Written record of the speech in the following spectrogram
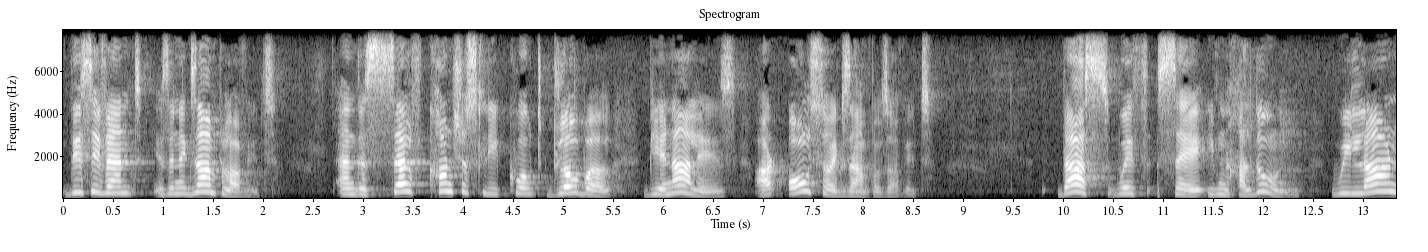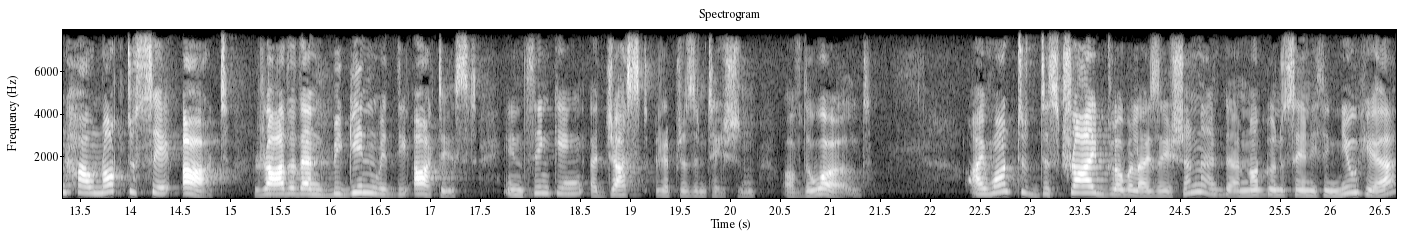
this event is an example of it, and the self consciously, quote, global biennales are also examples of it. Thus, with, say, Ibn Khaldun, we learn how not to say art rather than begin with the artist in thinking a just representation of the world. I want to describe globalization, and I'm not going to say anything new here.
